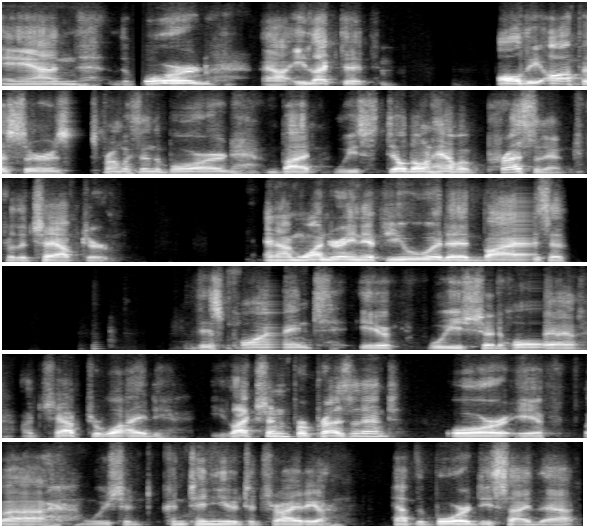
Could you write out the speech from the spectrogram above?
and the board uh, elected all the officers from within the board, but we still don't have a precedent for the chapter. And I'm wondering if you would advise at this point, if we should hold a, a chapter-wide election for president, or if uh, we should continue to try to have the board decide that.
